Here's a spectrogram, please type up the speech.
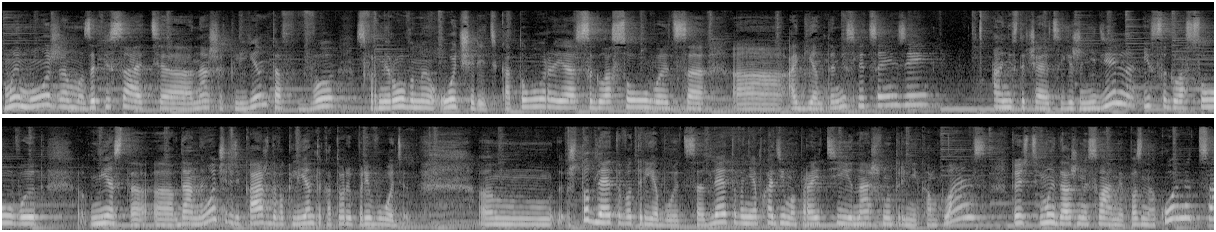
мы можем записать э, наших клиентов в сформированную очередь, которая согласовывается э, агентами с лицензией, они встречаются еженедельно и согласовывают место э, в данной очереди каждого клиента, который приводит. Эм, что для этого требуется? Для этого необходимо пройти наш внутренний комплайенс, то есть мы должны с вами познакомиться,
